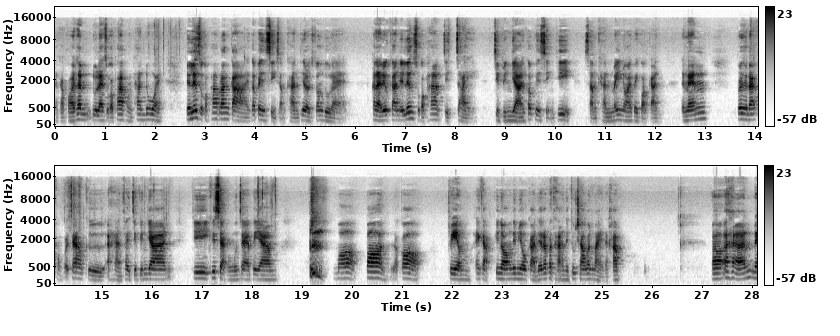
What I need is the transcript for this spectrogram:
นะครับขอให้ท่านดูแลสุขภาพของท่านด้วย ในเรื่องสุขภาพร่างกายก็เป็นสิ่งสำคัญที่เราจะต้องดูแล ขณะเดียวกันในเรื่องสุขภาพจิตใจ จิตวิญญาณก็เป็นสิ่งที่สำคัญไม่น้อยไปกว่ากัน ดังนั้นพระชนะของพระเจ้าคืออาหารไฟจิตวิญญาณ ที่คริสตจักรของคุณแจพยายามมอบป้อนแล้วก็เตรียมให้กับพี่น้องได้มีโอกาสได้รับประทานในทุกเช้าวันใหม่นะครับอาหารใน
